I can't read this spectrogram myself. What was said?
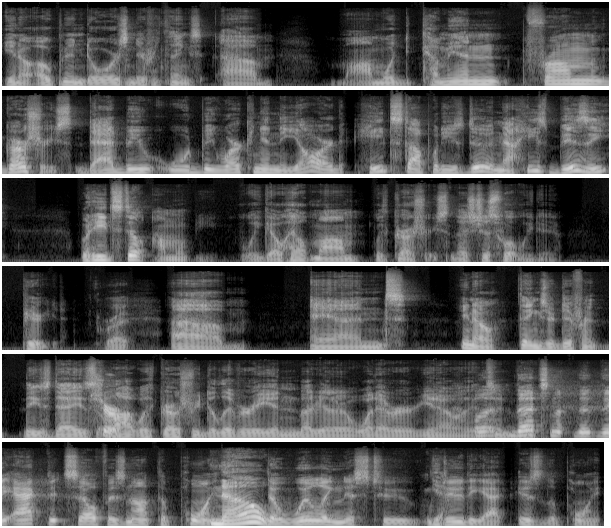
you know, opening doors and different things. Um, mom would come in from groceries. Dad be would be working in the yard. He'd stop what he's doing. Now he's busy, but he'd still I'm, we go help mom with groceries. That's just what we do. Period Right. and you know things are different these days Sure. a lot with grocery delivery and blah, blah, blah, whatever you know Well, it's- that's not, the, the act itself is not the point. No. the willingness to do the act is the point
